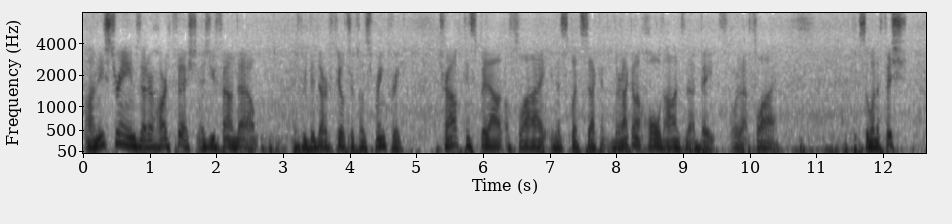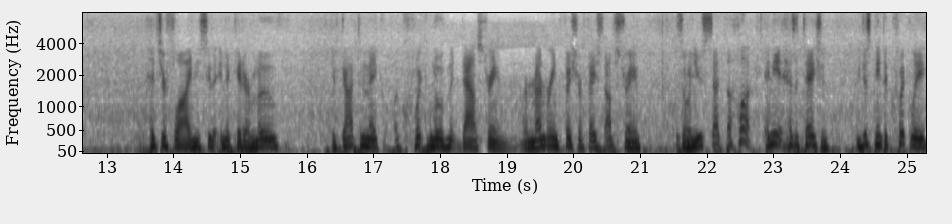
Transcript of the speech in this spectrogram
on these streams that are hard fish, as you found out, as we did our field trips on Spring Creek, trout can spit out a fly in a split second. They're not going to hold on to that bait or that fly. So when a fish hits your fly and you see the indicator move, you've got to make a quick movement downstream, remembering fish are faced upstream. So when you set the hook, any hesitation, you just need to quickly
